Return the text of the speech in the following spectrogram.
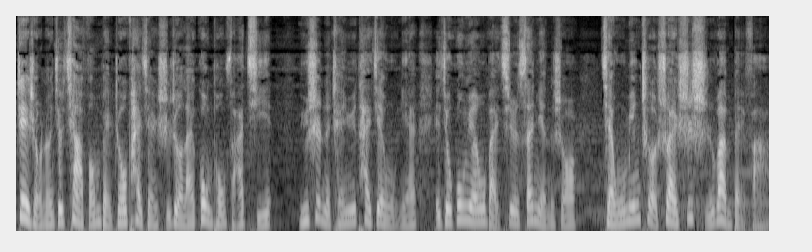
这时候呢，就恰逢北周派遣使者来共同伐齐。于是呢，陈于太建五年，也就公元五百七十三年的时候，遣吴明彻率师十万北伐。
